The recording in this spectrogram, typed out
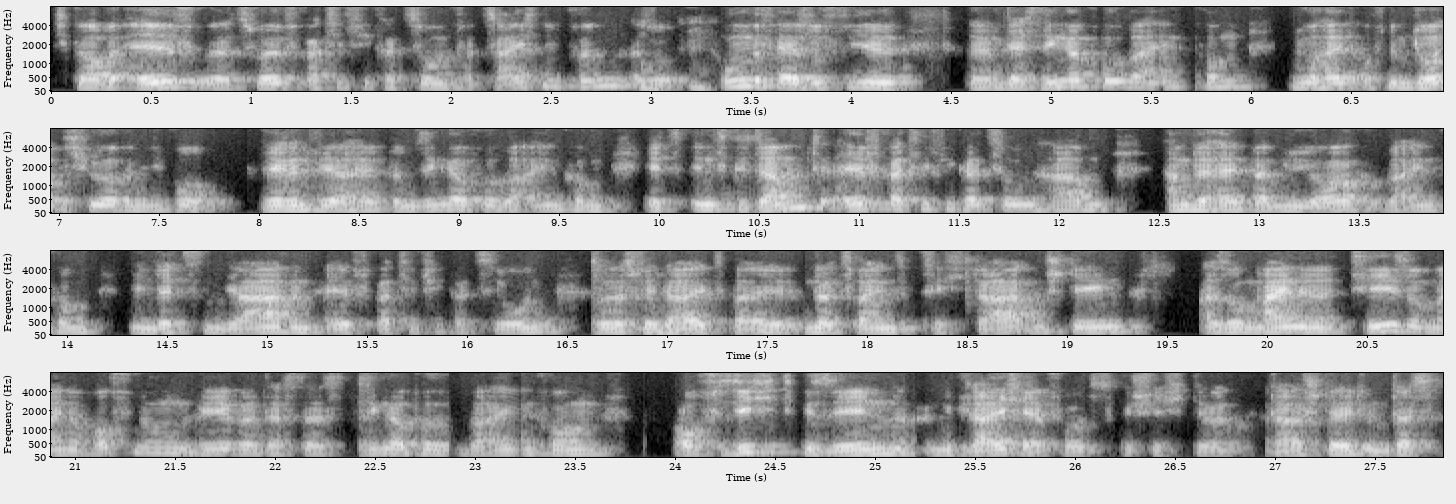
ich glaube, elf oder zwölf Ratifikationen verzeichnen können. Also okay. ungefähr so viel äh, wie das Singapur-Übereinkommen, nur halt auf einem deutlich höheren Niveau. Während wir halt beim Singapur-Übereinkommen jetzt insgesamt elf Ratifikationen haben, haben wir halt beim New York-Übereinkommen in den letzten Jahren elf Ratifikationen, so dass wir da jetzt bei 172 Staaten stehen. Also meine These und meine Hoffnung wäre, dass das Singapur-Übereinkommen auf Sicht gesehen eine gleiche Erfolgsgeschichte darstellt und dass,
